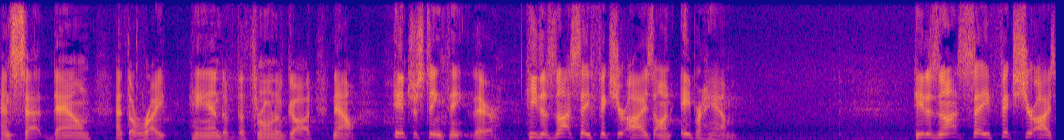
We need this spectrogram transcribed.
and sat down at the right hand of the throne of God. Now, interesting thing there. He does not say, Fix your eyes on Abraham. He does not say, fix your eyes.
